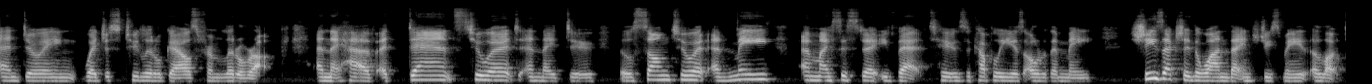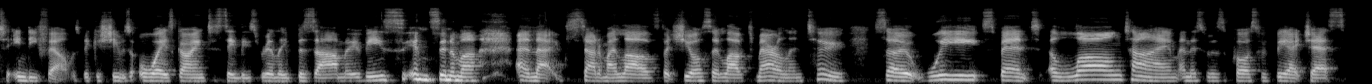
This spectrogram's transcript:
and doing We're Just Two Little Girls from Little Rock. And they have a dance to it and they do a little song to it. And me and my sister Yvette, who's a couple of years older than me, she's actually the one that introduced me a lot to indie films because she was always going to see these really bizarre movies in cinema and that started my love. But she also loved marilyn too. So we spent a long time and this was of course with vhs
